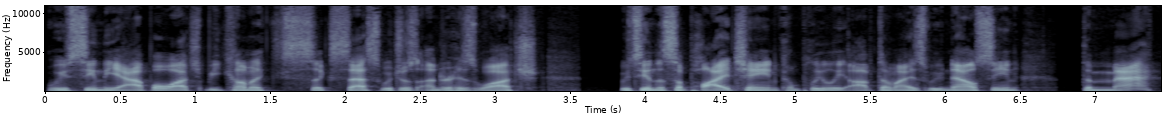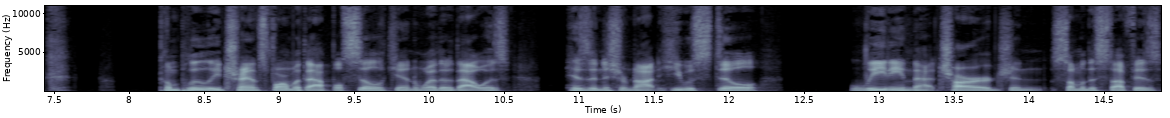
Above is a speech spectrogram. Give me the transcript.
we've seen the Apple Watch become a success, which was under his watch. We've seen the supply chain completely optimized. We've now seen the Mac completely transform with Apple Silicon, whether that was his initiative or not. He was still leading that charge. And some of the stuff is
